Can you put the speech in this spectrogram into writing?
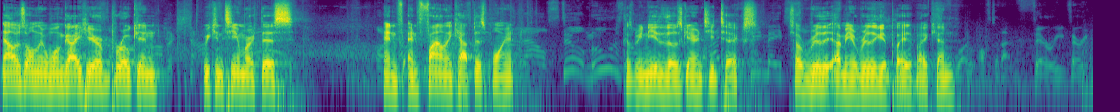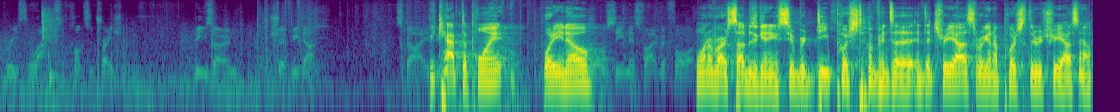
Now there's only one guy here broken. We can teamwork this, and and finally cap this point because we needed those guaranteed ticks. So really, I mean, really good play by Ken. We capped the point. What do you know? One of our subs is getting super deep pushed up into into treehouse. We're gonna push through treehouse now.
